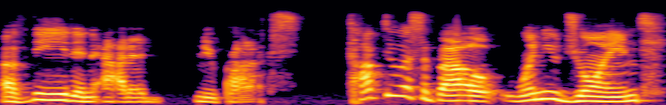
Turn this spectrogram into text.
of need and added new products. Talk to us about when you joined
